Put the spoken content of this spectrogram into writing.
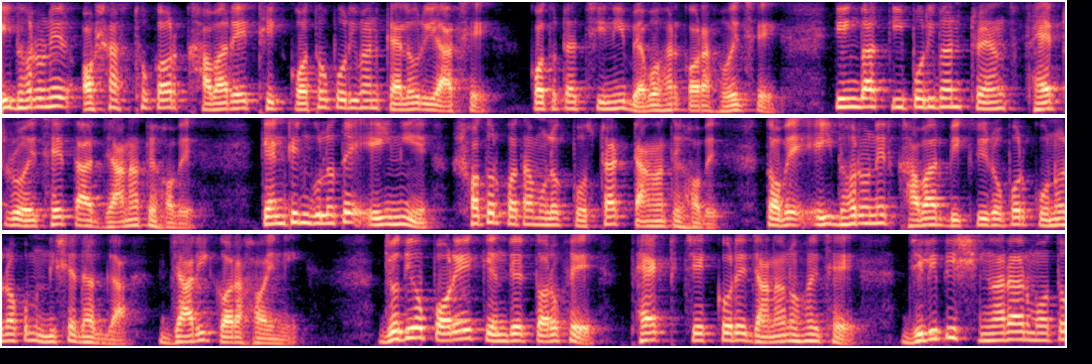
এই ধরনের অস্বাস্থ্যকর খাবারে ঠিক কত পরিমাণ ক্যালোরি আছে কতটা চিনি ব্যবহার করা হয়েছে কিংবা কি পরিমাণ ট্রান্স ফ্যাট রয়েছে তা জানাতে হবে। ক্যান্টিনগুলোতে এই নিয়ে সতর্কতামূলক পোস্টার টাঙাতে হবে। তবে এই ধরনের খাবার বিক্রির ওপর কোনো রকম নিষেধাজ্ঞা জারি করা হয়নি। যদিও পরে কেন্দ্রের তরফে ফ্যাক্ট চেক করে জানানো হয়েছে জিলিপি সিঙ্গারার মতো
